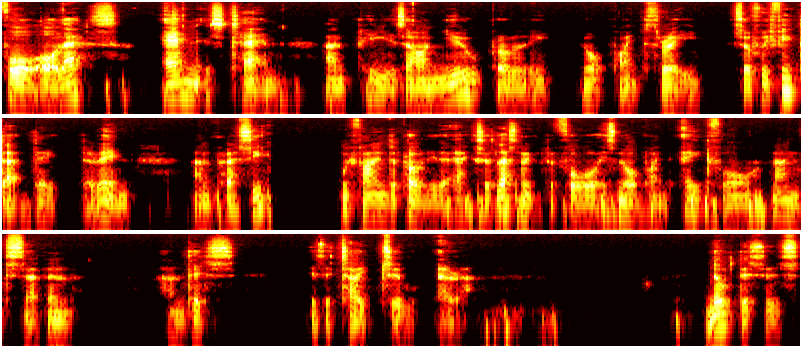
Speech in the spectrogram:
4 or less, n is 10, and p is our new probability 0.3. So if we feed that data in and press E, we find the probability that x is less than or equal to 4 is 0.8497, and this is a type 2 error. Note this is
